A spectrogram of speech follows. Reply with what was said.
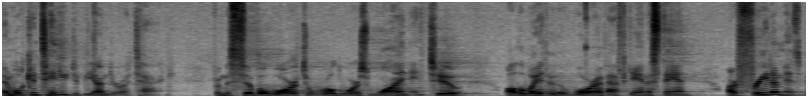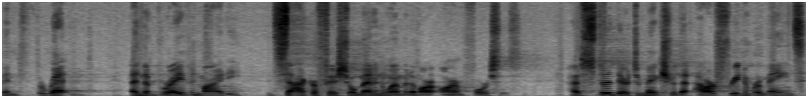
and will continue to be under attack. From the Civil War to World Wars I and II, all the way through the War of Afghanistan, our freedom has been threatened. And the brave and mighty and sacrificial men and women of our armed forces have stood there to make sure that our freedom remains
